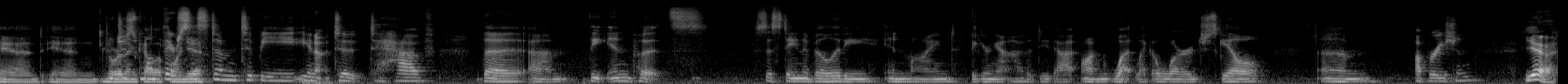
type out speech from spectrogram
and in Northern just California. Want their system to be, you know, to to have the um, the inputs sustainability in mind, figuring out how to do that on what like a large scale um, operation. Yeah,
